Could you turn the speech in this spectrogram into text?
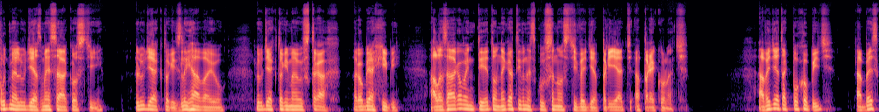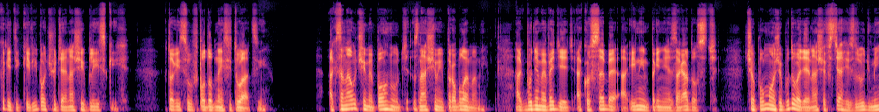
Buďme ľudia z mesa a kostí. Ľudia, ktorí zlyhávajú, ľudia, ktorí majú strach, robia chyby ale zároveň tieto negatívne skúsenosti vedia prijať a prekonať. A vedia tak pochopiť a bez kritiky vypočuť aj našich blízkych, ktorí sú v podobnej situácii. Ak sa naučíme pohnúť s našimi problémami, ak budeme vedieť, ako sebe a iným priniesť radosť, čo pomôže budovať aj naše vzťahy s ľuďmi,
